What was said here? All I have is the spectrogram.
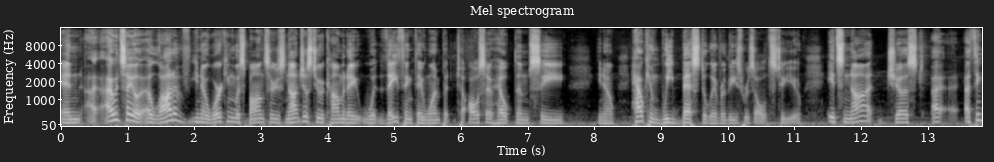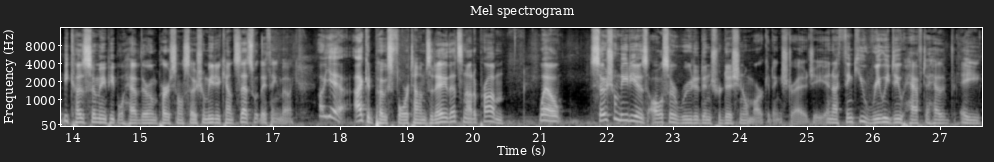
And I, I would say a, a, lot of you know working with sponsors, not just to accommodate what they think they want, but to also help them see, you know, how can we best deliver these results to you. It's not just I, I think because so many people have their own personal social media accounts, that's what they think about. Like, oh yeah, I could post four times a day. That's not a problem. Well, social media is also rooted in traditional marketing strategy, and I think you really do have to have a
